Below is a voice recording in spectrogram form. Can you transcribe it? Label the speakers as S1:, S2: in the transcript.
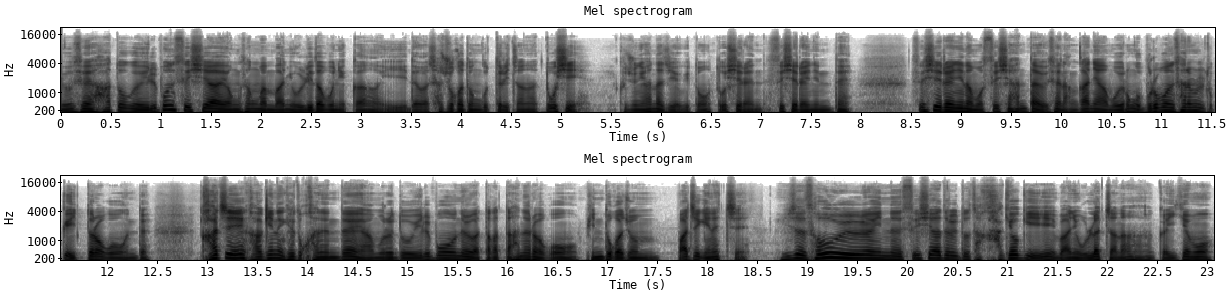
S1: 요새 하도 그 일본 스시야 영상만 많이 올리다 보니까 이 내가 자주 가던 곳들 있잖아. 또시. 그 중에 하나지 여기 또 또시렌. 스시렌인데 스시렌이나 뭐 스시 한다 요새는 안 가냐 뭐 이런 거 물어보는 사람들도 꽤 있더라고. 근데 가지 가기는 계속 가는데 아무래도 일본을 왔다 갔다 하느라고 빈도가 좀 빠지긴 했지. 이제 서울에 있는 스시야들도 다 가격이 많이 올랐잖아. 그러니까 이게 뭐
